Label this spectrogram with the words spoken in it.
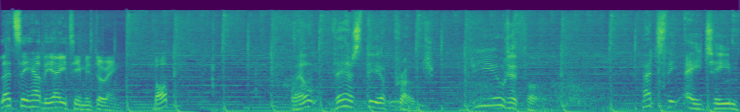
Let's see how the A team is doing. Bob? Well, there's the approach. Beautiful. That's the A-team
